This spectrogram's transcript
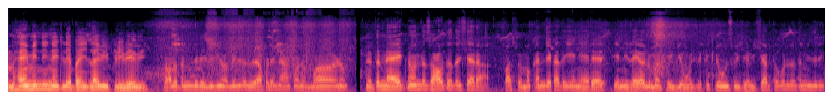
આમ હેમી નહીં એટલે ભાઈ લાવી પડી વેવી. તો તમે બધા વિડીયોમાં બની રહ્યો આપણે ને આંખોને માણું. ને તમને હાઈટનો અંદાજો આવતો હતો યાર પાછળ મકાન દેખાતા એની હારે એની લેવલમાં થઈ ગયું એટલે કેટલું ઊંચું છે, વિચાર તો કરજો તમે જરી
